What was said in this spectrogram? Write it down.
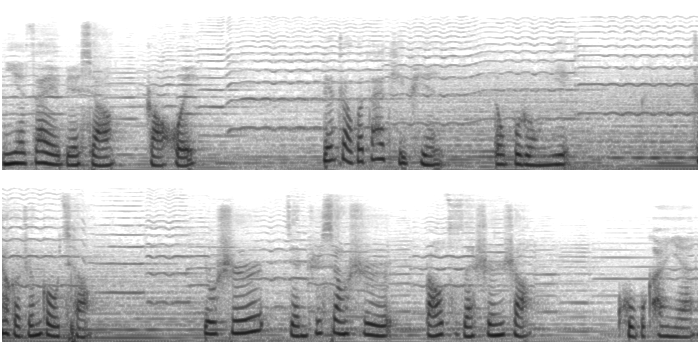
你也再也别想找回，连找个代替品都不容易。这可真够呛，有时简直像是。刀子在身上，苦不堪言。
